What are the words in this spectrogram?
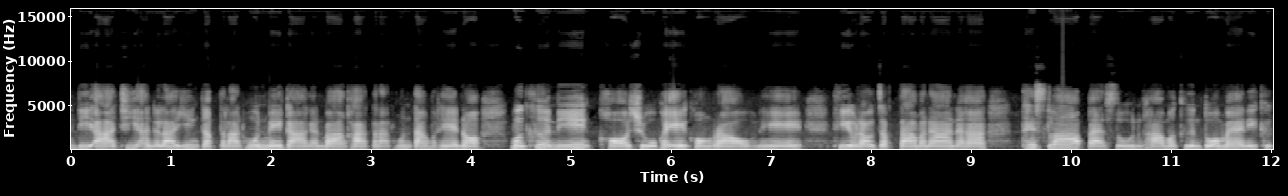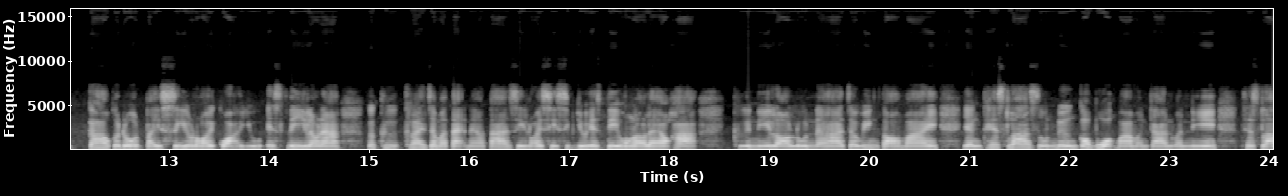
ต DR ที่ underlying กับตลาดหุ้นเมกากันบ้างค่ะ ตลาดหุ้นต่างประเทศเนาะเมื่อคืนนี้ขอชูพระเอกของเรานี่ที่เราจับตามานานนะคะเท sla 80 ค่ะ เมื่อคืนตัวแม่นี่คือก้าวกระโดดไป 400 กว่า USD แล้วนะ ก็คือใกล้จะมาแตะแนวต้าน 440 USD ของเราแล้วค่ะ คืนนี้รอลุ้นนะคะ จะวิ่งต่อไหมอย่าง Tesla 01 ก็บวกมาเหมือนกันวันนี้ Tesla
